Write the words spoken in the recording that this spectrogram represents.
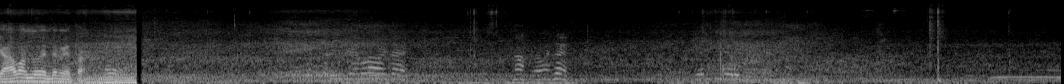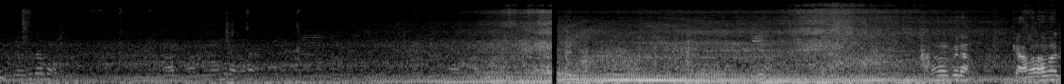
ഞാൻ വന്നത് എന്റെ മേത്ത. കുഴപ്പമില്ല ക്യാമറാമാൻ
